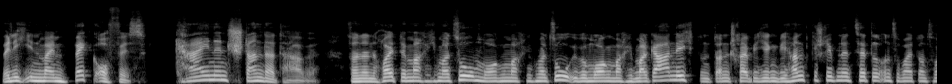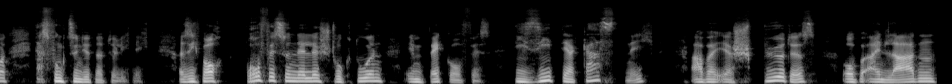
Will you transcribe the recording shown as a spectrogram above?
Wenn ich in meinem Backoffice keinen Standard habe, sondern heute mache ich mal so, morgen mache ich mal so, übermorgen mache ich mal gar nicht und dann schreibe ich irgendwie handgeschriebene Zettel und so weiter und so fort. Das funktioniert natürlich nicht. Also ich brauche professionelle Strukturen im Backoffice. Die sieht der Gast nicht, aber er spürt es, ob ein Laden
